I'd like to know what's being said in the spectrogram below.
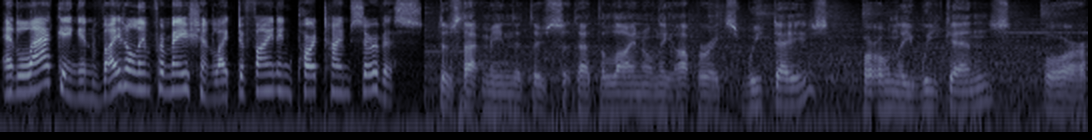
and lacking in vital information like defining part-time service. Does that mean that, that the line only operates weekdays or only weekends or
